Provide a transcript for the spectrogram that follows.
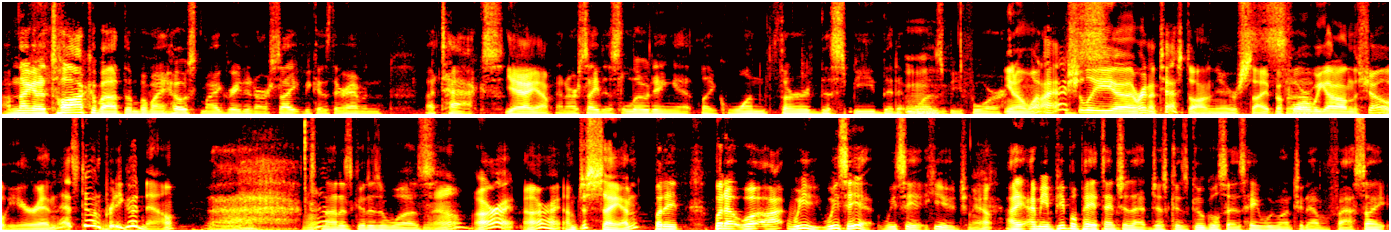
I'm not going to talk about them, but my host migrated our site because they're having attacks. Yeah, yeah. And our site is loading at like one third the speed that it was before. You know what? I actually uh, ran a test on your site before So- we got on the show here, and it's doing pretty good now. It's not as good as it was. No, all right, all right. I'm just saying. But it, but uh, well, I, we we see it. We see it huge. Yeah. I, I mean, people pay attention to that just because Google says, "Hey, we want you to have a fast site."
